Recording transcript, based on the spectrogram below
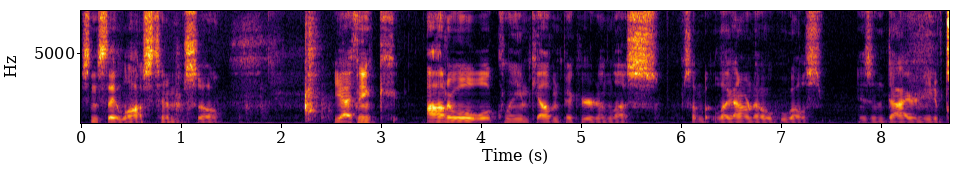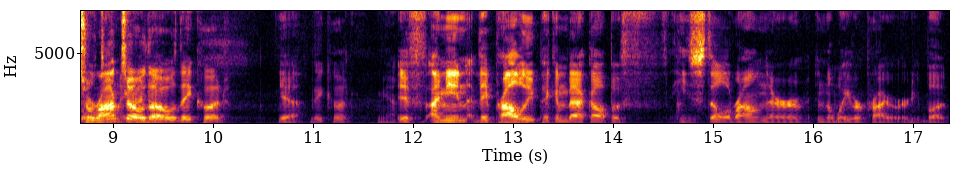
since they lost him. So, yeah, I think Ottawa will claim Calvin Pickard unless somebody like I don't know who else is in dire need of Toronto right now. though, they could. Yeah, They could. Yeah. if I mean they probably pick him back up if he's still around there in the waiver priority, but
